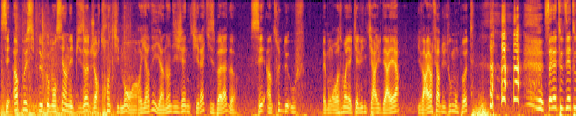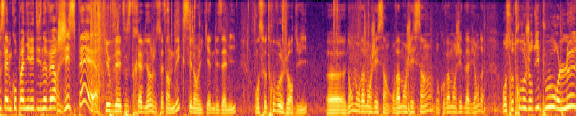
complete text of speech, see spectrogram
C'est impossible de commencer un épisode genre tranquillement hein. Regardez il y a un indigène qui est là qui se balade. C'est un truc de ouf. Mais bon heureusement il y a Kelvin qui arrive derrière. Il va rien faire du tout mon pote. Salut à toutes et à tous la même compagnie les 19h J'espère que vous allez tous très bien. Je vous souhaite un excellent week-end des amis. On se retrouve aujourd'hui euh, non mais on va manger sain, on va manger sain, donc on va manger de la viande. On se retrouve aujourd'hui pour le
